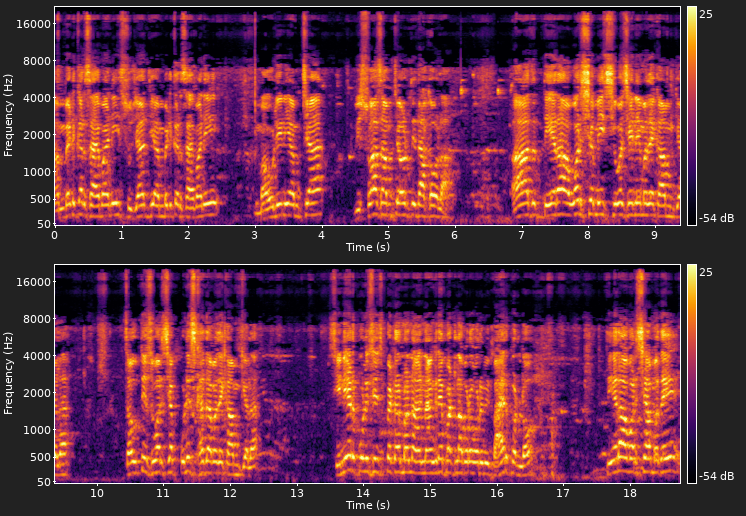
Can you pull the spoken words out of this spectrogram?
आंबेडकर साहेबांनी सुजातजी आंबेडकर साहेबांनी माऊलीने आमच्या विश्वास आमच्यावरती दाखवला. आज तेरा वर्ष मी शिवसेनेमध्ये काम केलं. चौतीस वर्ष पोलीस खात्यामध्ये काम केलं. सिनियर पोलीस इन्स्पेक्टर म्हणून नांगरे पाटलाबरोबर मी बाहेर पडलो. तेरा वर्षामध्ये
